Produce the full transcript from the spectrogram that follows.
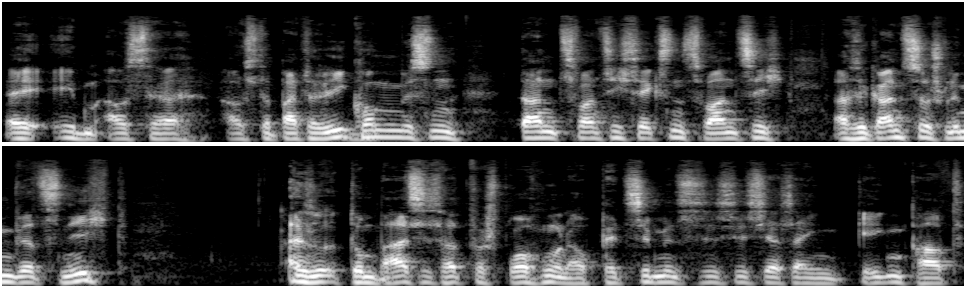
äh, eben aus der, aus der Batterie kommen müssen. Dann 2026. Also ganz so schlimm wird's nicht. Also Tom Basis hat versprochen und auch Pat Simmons, das ist ja sein Gegenpart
